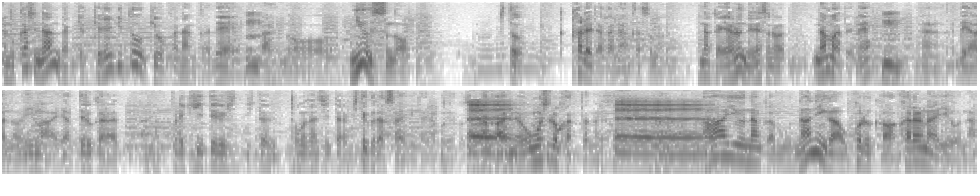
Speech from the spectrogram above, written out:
昔なんだっけ？テレビ東京かなんかで、うん。あのニュースの人彼らがなんかそのなんかやるんでねその生でね、うん。うん。うん、であの今やってるからあのこれ聞いてる人友達いたら来てくださいみたいなことやるそうえー。なんかあれね面白かったのよ、えー。うん。ああいうなんかもう何が起こるかわからないような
